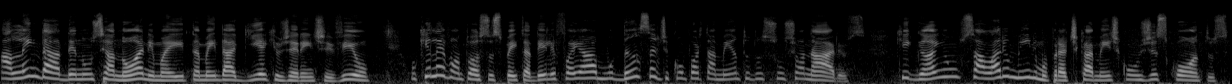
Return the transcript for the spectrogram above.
Além da denúncia anônima e também da guia que o gerente viu, o que levantou a suspeita dele foi a mudança de comportamento dos funcionários, que ganham um salário mínimo praticamente com os descontos.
